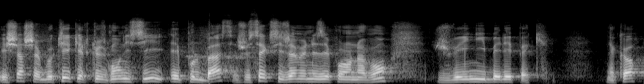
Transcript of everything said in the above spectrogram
Et cherche à bloquer quelques secondes ici, épaules basses. Je sais que si j'amène les épaules en avant, je vais inhiber les pecs. D'accord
